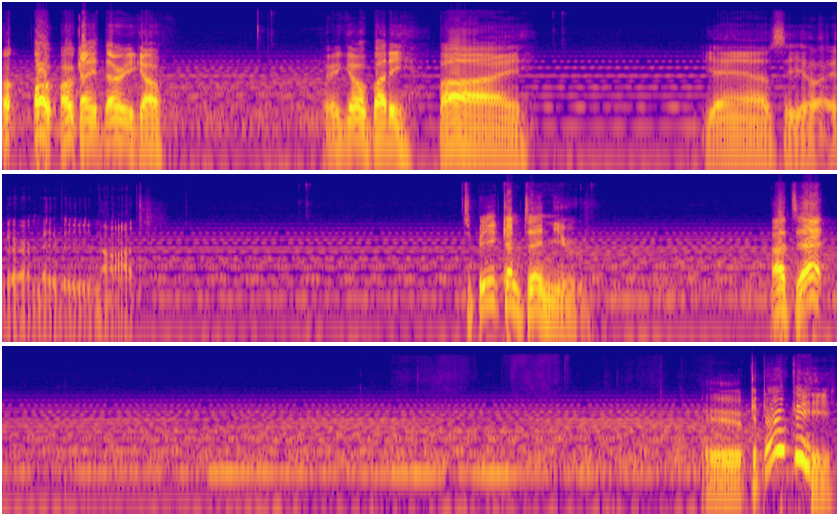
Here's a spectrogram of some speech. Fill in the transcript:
Oh, oh, okay, there you go. There you go, buddy. Bye. Yeah, see you later. Maybe not. To be continued. That's it. Okie dokie.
